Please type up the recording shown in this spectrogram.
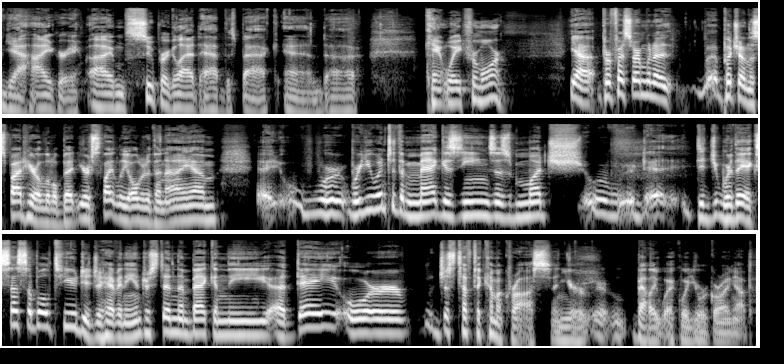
Yeah, I agree. I'm super glad to have this back and uh, can't wait for more. Yeah, Professor, I'm going to put you on the spot here a little bit. You're slightly older than I am. Uh, Were were you into the magazines as much? Did you were they accessible to you? Did you have any interest in them back in the uh, day, or just tough to come across in your uh, Ballywick when you were growing up?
